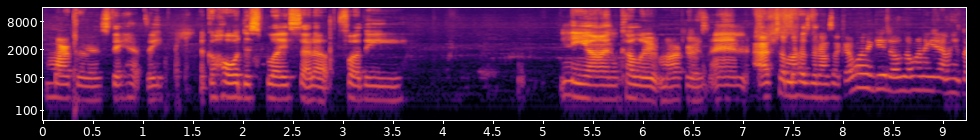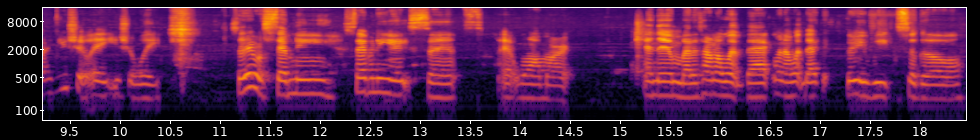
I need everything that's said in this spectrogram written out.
markers. They had the like a whole display set up for the neon colored markers. And I told my husband, I was like, I want to get those. I want to get them. He's like, you should wait. You should wait. So they were 70, 78 cents at Walmart. And then by the time I went back, when I went back three weeks ago,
